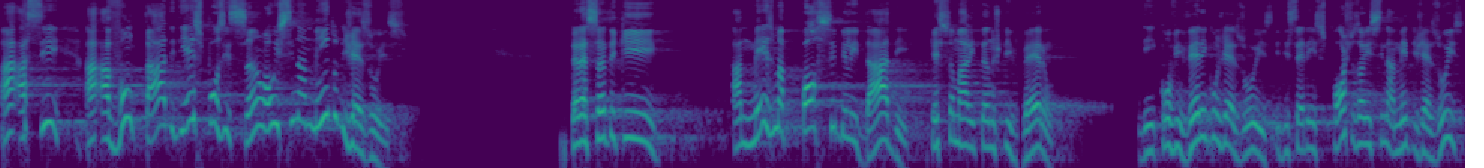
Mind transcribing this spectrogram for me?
A, a, si, a, a vontade de exposição ao ensinamento de Jesus. Interessante que a mesma possibilidade que esses samaritanos tiveram de conviverem com Jesus e de serem expostos ao ensinamento de Jesus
